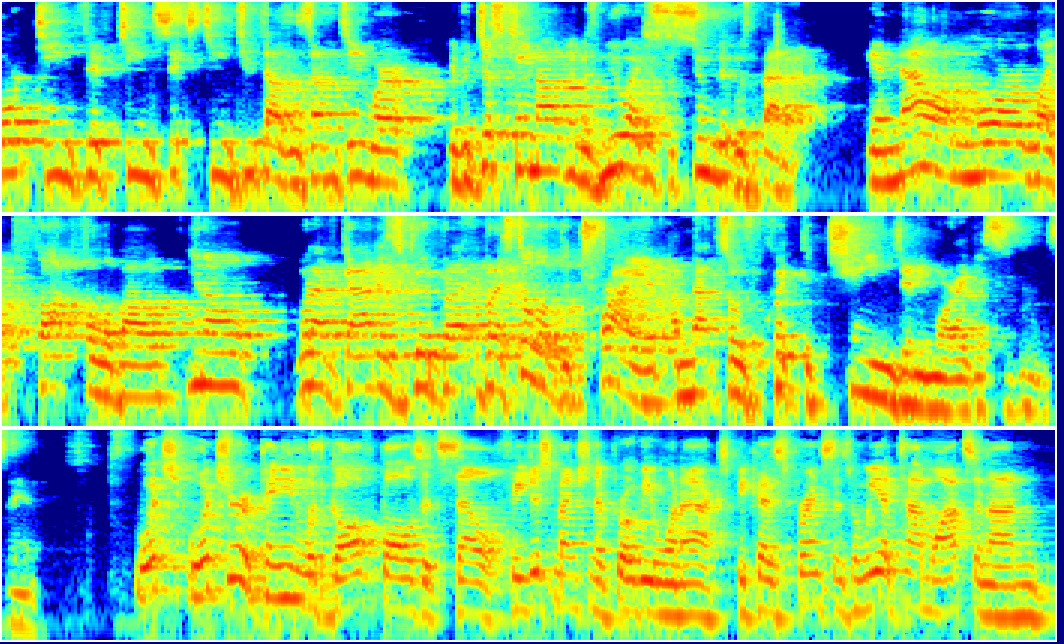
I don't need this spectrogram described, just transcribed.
14, 15, 16, 2017, where if it just came out and it was new, I just assumed it was better. And now I'm more like thoughtful about, you know, what I've got is good, but I, but I still love to try it. I'm not so quick to change anymore, I guess is what I'm saying. What's what's your opinion with golf balls itself? You just mentioned the Pro V1X because, for instance, when we had Tom Watson on,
